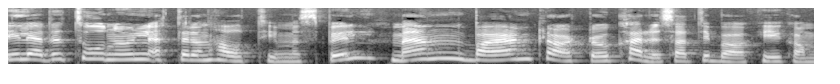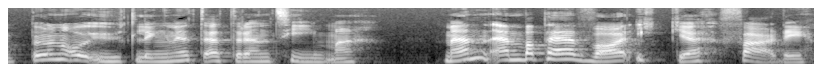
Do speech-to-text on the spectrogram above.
De ledet 2-0 etter en halvtimes spill, men Bayern klarte å karre seg tilbake i kampen og utlignet etter en time. Men Mbappé var ikke ferdig.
